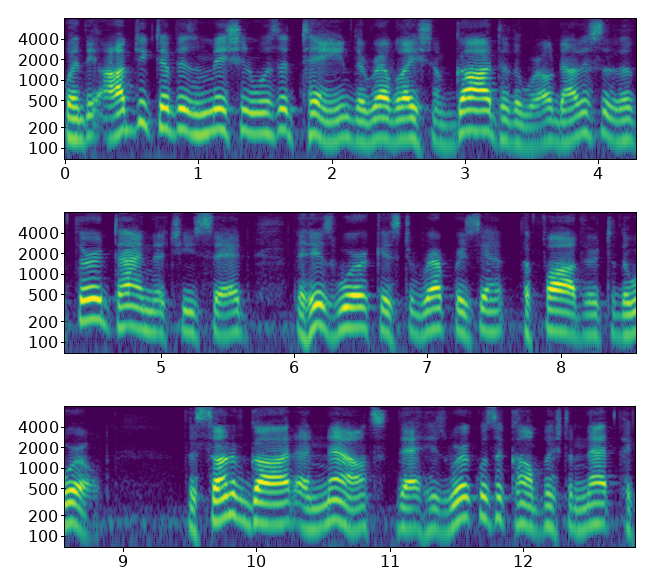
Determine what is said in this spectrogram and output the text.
When the object of his mission was attained, the revelation of God to the world, now this is the third time that she said that his work is to represent the Father to the world. The Son of God announced that his work was accomplished and that the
